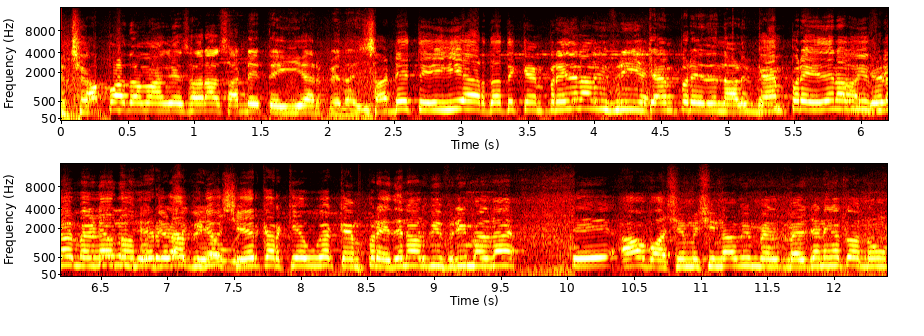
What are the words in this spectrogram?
ਅੱਛਾ। ਆਪਾਂ ਦਵਾਂਗੇ ਸਾਰਾ 23500 ਰੁਪਏ ਦਾ ਜੀ। ਸਾਢੇ 23000 ਦਾ ਤੇ ਕੈਂਪਰ ਇਹਦੇ ਨਾਲ ਵੀ ਫ੍ਰੀ ਹੈ? ਕੈਂਪਰ ਇਹਦੇ ਨਾਲ ਵੀ ਕੈਂਪਰ ਇਹਦੇ ਨਾਲ ਵੀ ਜਿਹੜਾ ਮਿਲਣਾ ਤੁਹਾਨੂੰ ਜਿਹੜਾ ਵੀਡੀਓ। ਸ਼ੇਅਰ ਕਰਕੇ ਆਊਗਾ ਕੈਂਪਰ ਇਹਦੇ ਨਾਲ ਵੀ ਫ੍ਰੀ ਮਿਲਣਾ ਹੈ। ਤੇ ਆਹ ਵਾਸ਼ਿੰਗ ਮਸ਼ੀਨਾਂ ਵੀ ਮਿਲ ਮਿਲ ਜਾਣਗੀਆਂ ਤੁਹਾਨੂੰ।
